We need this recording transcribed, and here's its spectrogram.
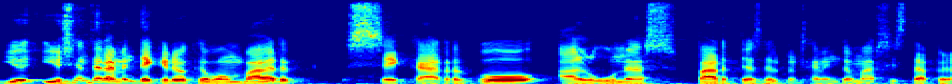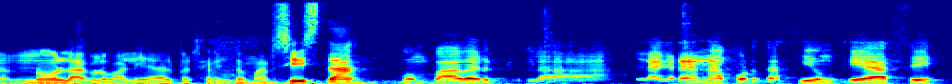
Yo, sinceramente creo que von Baber se cargó algunas partes del pensamiento marxista, pero no la globalidad del pensamiento marxista. Von Baber, la, la gran aportación que hace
